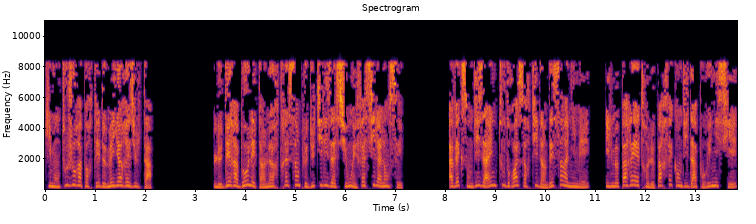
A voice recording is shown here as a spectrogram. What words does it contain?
qui m'ont toujours apporté de meilleurs résultats. Le Deraball est un leurre très simple d'utilisation et facile à lancer. Avec son design tout droit sorti d'un dessin animé, il me paraît être le parfait candidat pour initier,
